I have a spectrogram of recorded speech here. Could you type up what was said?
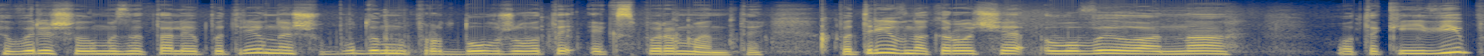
Вирішили ми з Наталією Петрівною, що будемо продовжувати експерименти. Петрівна, коротше, ловила на отакий віп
